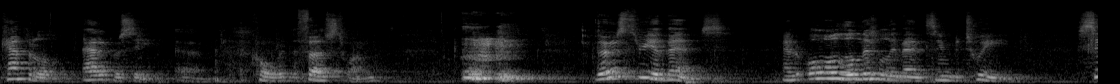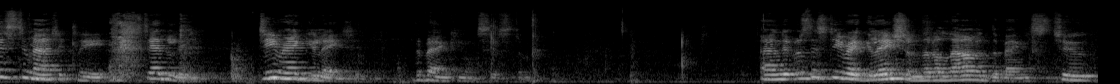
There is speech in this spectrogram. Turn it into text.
Capital Adequacy um, Accord, the first one. Those three events and all the little events in between systematically and steadily deregulated the banking system. And it was this deregulation that allowed the banks to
